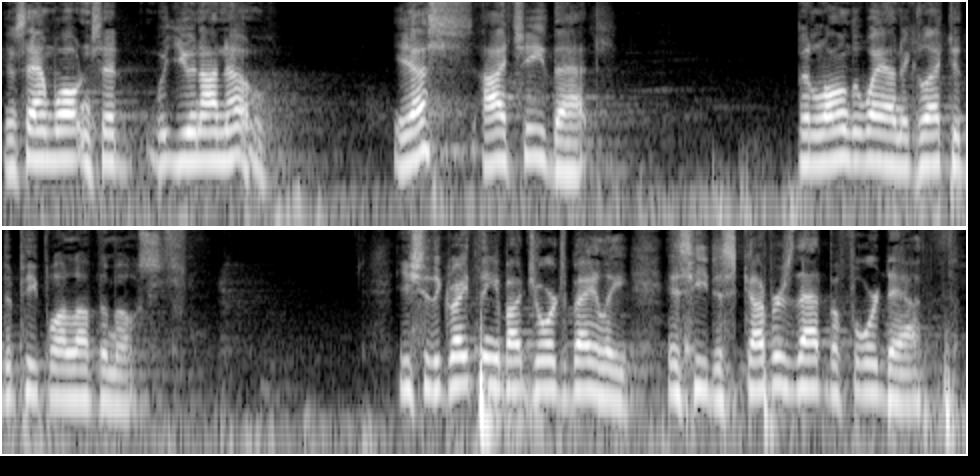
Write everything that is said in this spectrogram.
And Sam Walton said, Well, you and I know. Yes, I achieved that. But along the way, I neglected the people I love the most. You see, the great thing about George Bailey is he discovers that before death.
